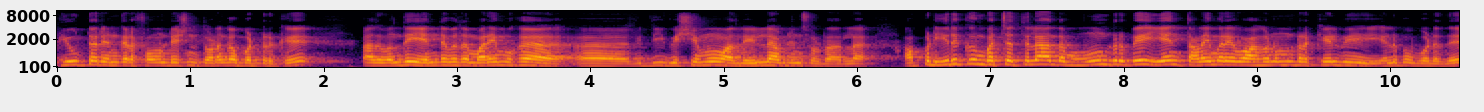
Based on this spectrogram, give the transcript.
பியூட்டர் என்கிற ஃபவுண்டேஷன் தொடங்கப்பட்டிருக்கு. அது வந்து எந்தவித மறைமுக விதி விஷயமும் அதில் இல்லை அப்படின்னு சொல்றாருல. அப்படி இருக்கும் பட்சத்தில் அந்த மூன்று பேர் ஏன் தலைமறைவாகணுன்ற கேள்வி எழுப்பப்படுது.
